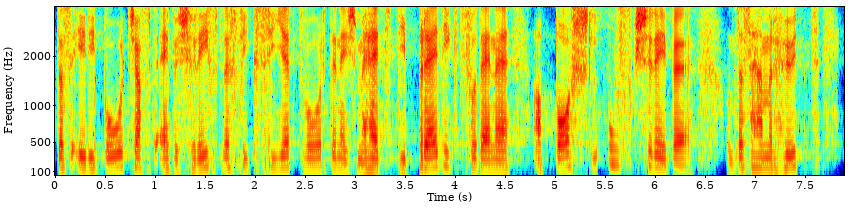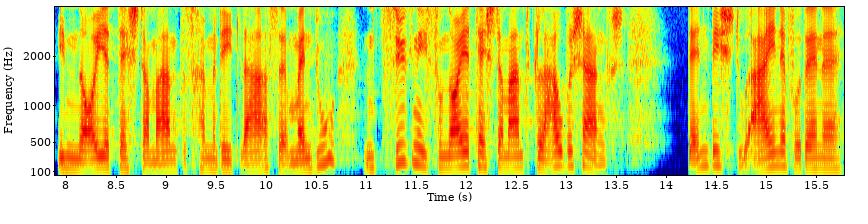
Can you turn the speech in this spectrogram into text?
dass ihre Botschaft eben schriftlich fixiert worden ist. Man hat die Predigt von diesen Aposteln aufgeschrieben. Und das haben wir heute im Neuen Testament. Das können wir dort lesen. Und wenn du ein Zeugnis vom Neuen Testament Glauben schenkst, dann bist du einer von denen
